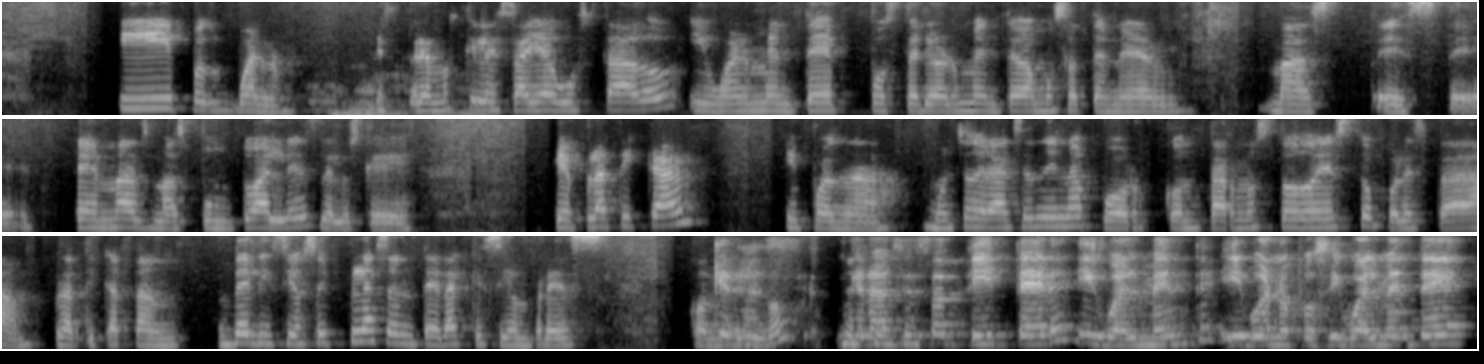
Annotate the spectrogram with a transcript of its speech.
Y pues bueno, esperemos que les haya gustado. Igualmente, posteriormente vamos a tener más este, temas más puntuales de los que, que platicar. Y pues nada, muchas gracias Nina por contarnos todo esto, por esta plática tan deliciosa y placentera que siempre es contigo. Gracias, a ti, Tere, igualmente. Y bueno, pues igualmente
